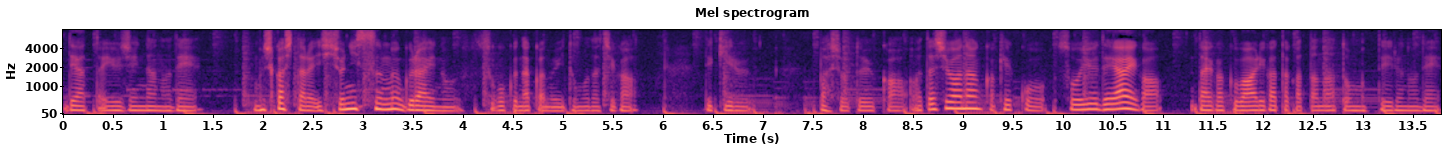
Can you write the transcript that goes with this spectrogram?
出会った友人なのでもしかしたら一緒に住むぐらいのすごく仲のいい友達ができる場所というか私はなんか結構そういう出会いが大学はありがたかったなと思っているので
